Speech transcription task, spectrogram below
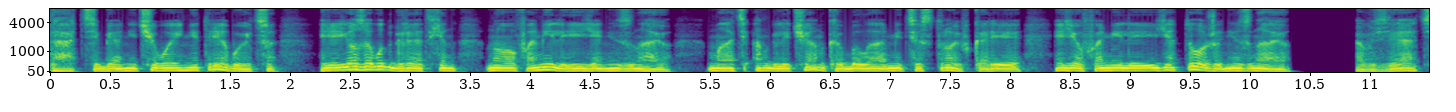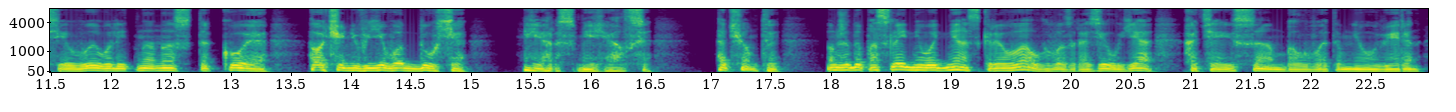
«Да от тебя ничего и не требуется. Ее зовут Гретхен, но фамилии я не знаю. Мать англичанка была медсестрой в Корее. Ее фамилии я тоже не знаю. А взять и вывалить на нас такое очень в его духе». Я рассмеялся. «О чем ты? Он же до последнего дня скрывал», — возразил я, хотя и сам был в этом не уверен.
